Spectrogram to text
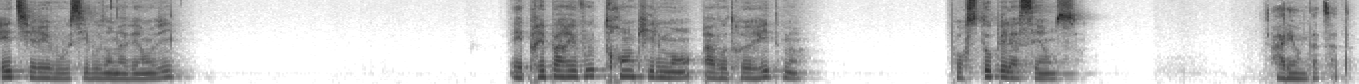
Étirez-vous si vous en avez envie. Et préparez-vous tranquillement à votre rythme pour stopper la séance. Harium Tatsat.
